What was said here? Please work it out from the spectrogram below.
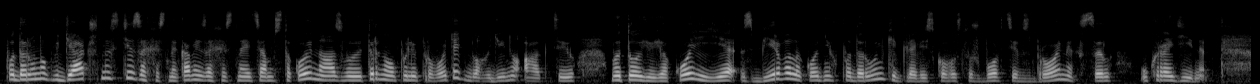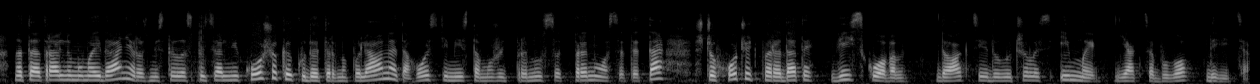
Подарунок вдячності захисникам і захисницям з такою назвою Тернополі проводять благодійну акцію, метою якої є збір великодніх подарунків для військовослужбовців Збройних сил України. На театральному майдані розмістили спеціальні кошики, куди тернополяни та гості міста можуть приносити, те, що хочуть передати військовим. До акції долучились і ми. Як це було? Дивіться.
